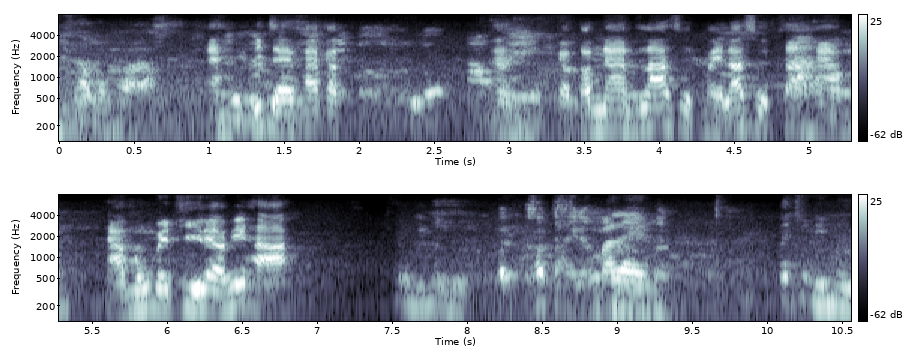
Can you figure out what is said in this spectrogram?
ที่เราก็พออะพี่แจมคะกับอะกับตำนานล่าสุดใหม่ล่าสุดค่ะหามหามมุงเวทีเลยเหรอพี่คะช่วงนี้มันเข้าใจนะมาแรงมันไม่ช่วงนี้มัน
